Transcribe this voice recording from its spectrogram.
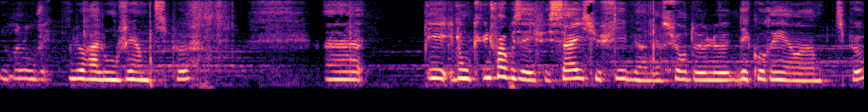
le rallonger. le rallonger un petit peu. et donc, une fois que vous avez fait ça, il suffit bien, bien sûr de le décorer un petit peu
